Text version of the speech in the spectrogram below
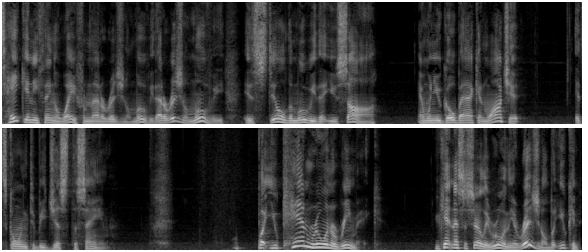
take anything away from that original movie. That original movie is still the movie that you saw, and when you go back and watch it, it's going to be just the same. But you can ruin a remake. You can't necessarily ruin the original, but you can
